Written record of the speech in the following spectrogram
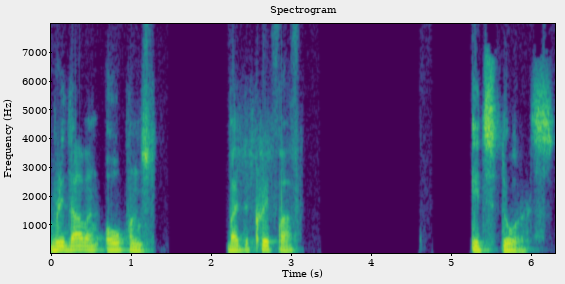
Vrindavan opens by the Kripa its doors.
